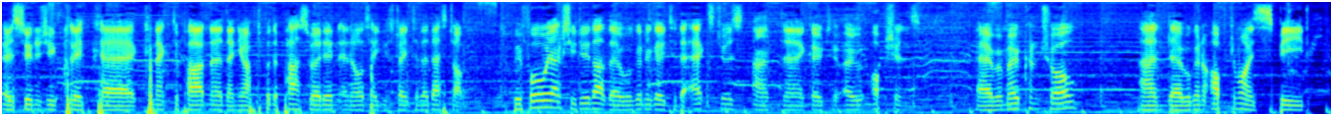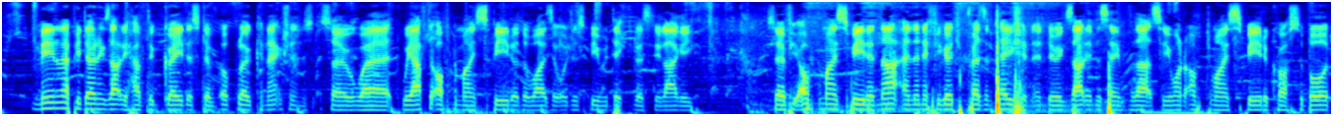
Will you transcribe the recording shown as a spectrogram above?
as soon as you click uh, connect to partner, then you have to put the password in, and it'll take you straight to the desktop. Before we actually do that, though, we're going to go to the extras and uh, go to options, uh, remote control, and uh, we're going to optimize speed. Me and Lepi don't exactly have the greatest of upload connections, so uh, we have to optimize speed, otherwise it will just be ridiculously laggy. So if you optimize speed in that, and then if you go to presentation and do exactly the same for that, so you want to optimize speed across the board.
